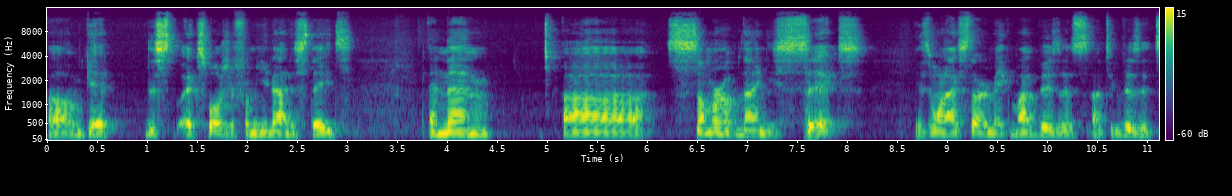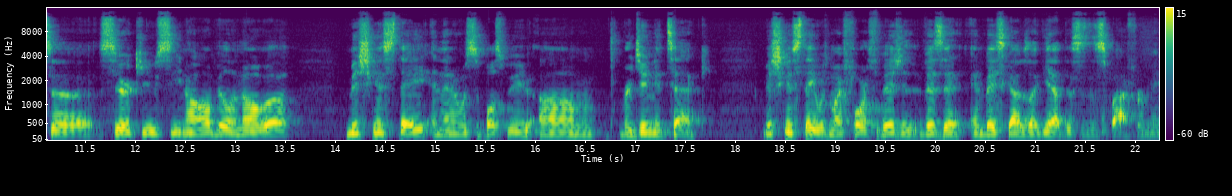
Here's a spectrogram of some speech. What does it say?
um, get this exposure from the United States. And then uh, summer of '96 is when I started making my visits. I took a visit to Syracuse, Seton Hall, Villanova, Michigan State, and then it was supposed to be um, Virginia Tech. Michigan State was my fourth visit, visit, and basically I was like, "Yeah, this is the spot for me."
